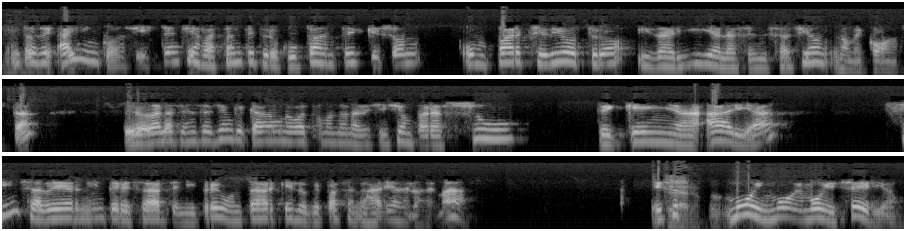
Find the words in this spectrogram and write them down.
Entonces, hay inconsistencias bastante preocupantes que son un parche de otro y daría la sensación, no me consta, pero da la sensación que cada uno va tomando una decisión para su pequeña área sin saber ni interesarse ni preguntar qué es lo que pasa en las áreas de los demás. Eso es muy, muy, muy serio.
